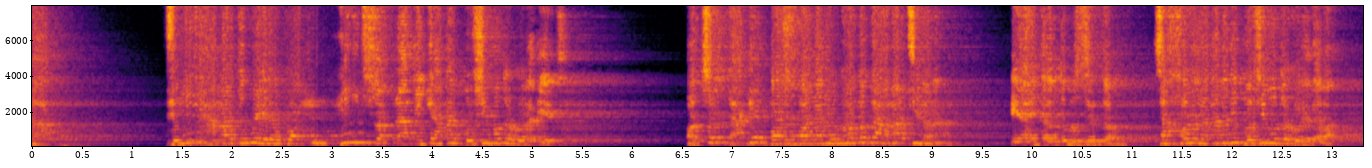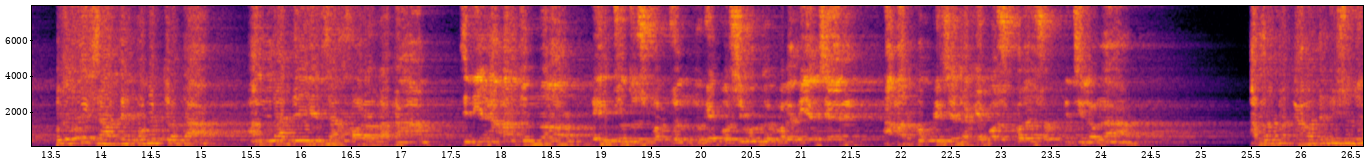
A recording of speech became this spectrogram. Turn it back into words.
যা যিনি আমার জন্য এরকম হিংস্র প্রাণীকে আমার বশীভূত করে দিয়েছে, অথচ তাকে বশ বানানোর ক্ষমতা আমার ছিল না। এই আয়টা তো বুঝছেন তো সাক্ষর লানা মানে বশীভূত করে দেওয়া আমাদেরকে শুধু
